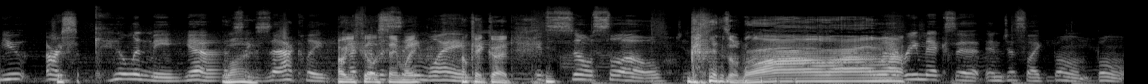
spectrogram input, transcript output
You are Just- killing me. Yes, Why? exactly. Oh, you I feel, the same, way? Okay, good. It's so slow. I'm gonna remix it and just like boom, boom,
